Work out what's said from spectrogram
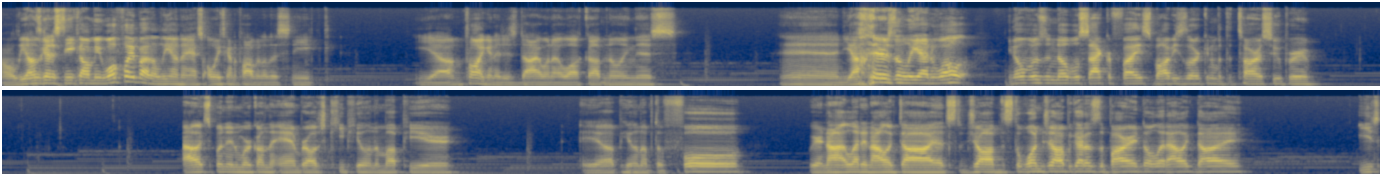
Oh, Leon's gonna sneak on me. Well played by the Leon ass. Always gonna pop another sneak. Yeah, I'm probably gonna just die when I walk up knowing this. And yeah, there's the Leon. Well, you know it was a noble sacrifice. Bobby's lurking with the Tara super. Alex putting in work on the Amber. I'll just keep healing him up here. Yep, healing up to full. We are not letting Alec die. That's the job. That's the one job we got as the Byron. Don't let Alec die. He's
